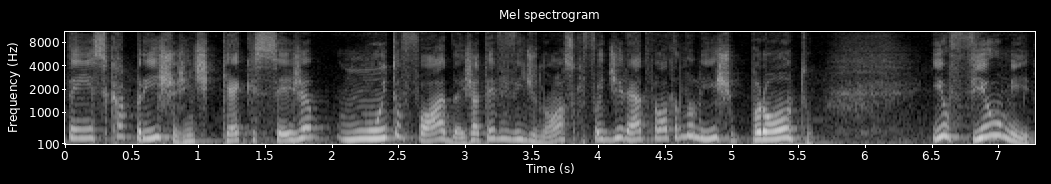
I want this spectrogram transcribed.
tem esse capricho, a gente quer que seja muito foda. Já teve vídeo nosso que foi direto pra lata do lixo, pronto. E o filme,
